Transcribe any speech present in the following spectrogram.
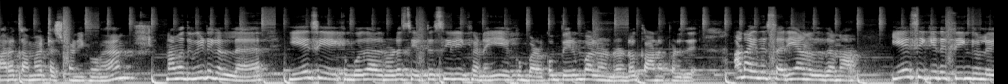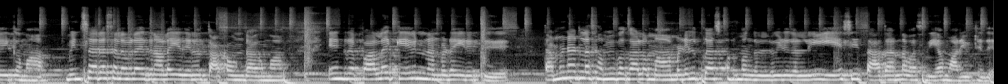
மறக்காமல் டச் பண்ணிக்கோங்க. நமது வீடுகளில் ஏசி இயக்கும்போது அதனோட சேர்த்து சீலிங் ஃபேனையும் இயக்கும் பழக்கம் பெரும்பாலானோட காணப்படுது. ஆனால் இது சரியானது தானா ஏசிக்கு இது தீங்கு விளைவிக்குமா மின்சார செலவில் இதனால ஏதேனும் தாக்கம் உண்டாகுமா? என்கிற பல கேள்வி நம்மிடம் இருக்குது தமிழ்நாட்டில் சமீப காலமாக மிடில் கிளாஸ் குடும்பங்கள் வீடுகள்லையும் ஏசி சாதாரண வசதியாக மாறிவிட்டது.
